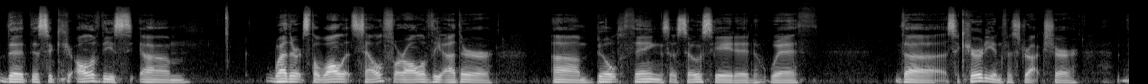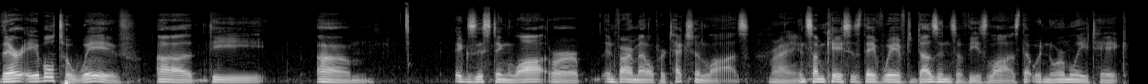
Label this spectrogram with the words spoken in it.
the the secu- all of these um, whether it's the wall itself or all of the other um, built things associated with the security infrastructure, they're able to waive uh, the um, existing law or environmental protection laws. Right. In some cases, they've waived dozens of these laws that would normally take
